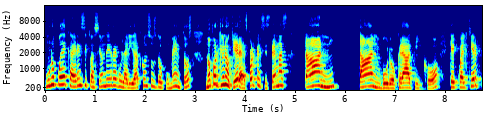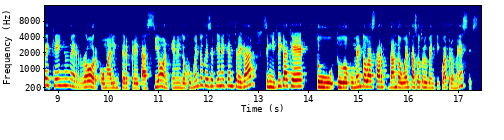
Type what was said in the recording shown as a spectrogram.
uno puede caer en situación de irregularidad con sus documentos, no porque uno quiera, es porque el sistema es tan tan burocrático que cualquier pequeño error o malinterpretación en el documento que se tiene que entregar significa que tu, documento va a estar dando vueltas otros 24 meses,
